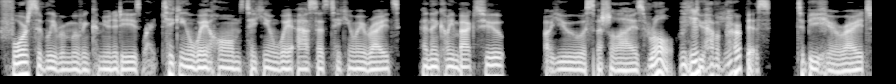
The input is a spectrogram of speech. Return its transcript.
forcibly removing communities, Right. taking away homes, taking away assets, taking away rights, and then coming back to, are you a specialized role? Mhm. Do you have a Mhm. purpose to be here, right?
